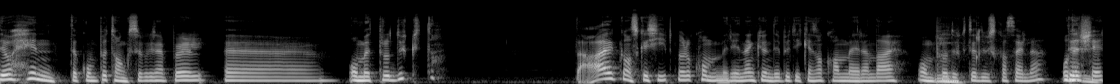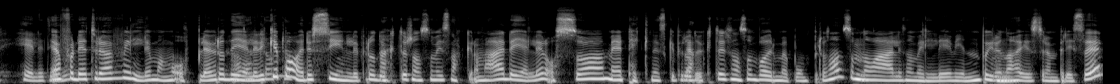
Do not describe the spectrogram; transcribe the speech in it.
det å hente kompetanse, f.eks., eh, om et produkt. da. Det er ganske kjipt når det kommer inn en kunde i butikken som kan mer enn deg om produktet du skal selge. Og det skjer hele tiden. Ja, for det tror jeg veldig mange opplever. Og det Ja, det er gjelder ikke bare synlige produkter, sånn som vi snakker om her. Det gjelder også mer tekniske produkter, sånn som varmepumper og sånn, som nå er liksom veldig i vinden pga. av høye strømpriser.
